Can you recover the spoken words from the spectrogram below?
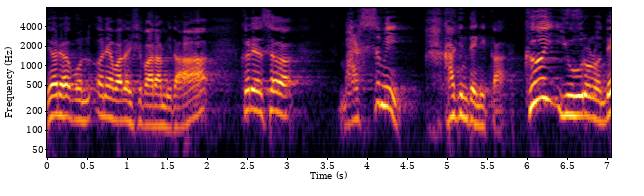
여러분 은혜 받으시 바랍니다. 그래서 말씀이 각인되니까 그 이후로는 내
